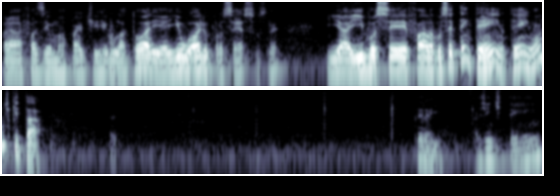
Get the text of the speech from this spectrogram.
para fazer uma parte regulatória, e aí eu olho processos, né? E aí você fala, você tem? Tenho, tenho. Onde que tá? Peraí, a gente tem...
